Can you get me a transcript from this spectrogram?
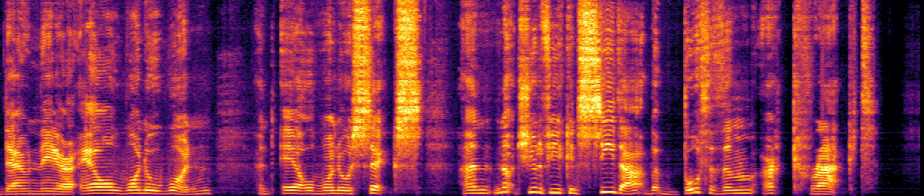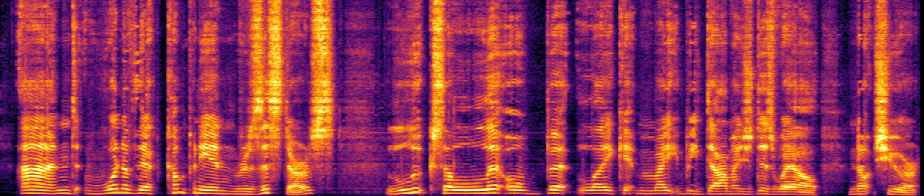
down there, L101 and L106. And not sure if you can see that, but both of them are cracked. And one of the accompanying resistors looks a little bit like it might be damaged as well. Not sure.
